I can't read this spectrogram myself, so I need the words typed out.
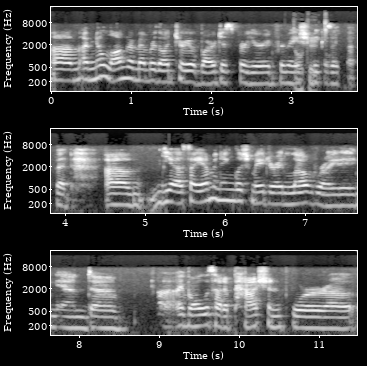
um, I'm no longer a member of the Ontario Bar, just for your information, okay. because I. But um, yes, I am an English major. I love writing, and uh, I've always had a passion for uh,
